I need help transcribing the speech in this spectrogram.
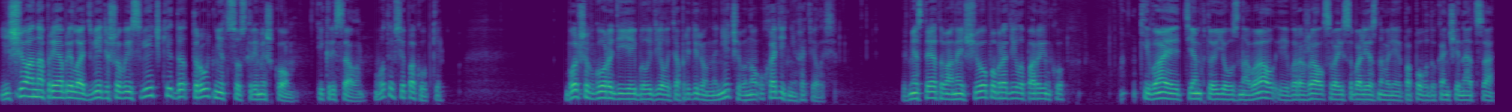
Еще она приобрела две дешевые свечки да трутницу с кремешком и кресалом. Вот и все покупки. Больше в городе ей было делать определенно нечего, но уходить не хотелось. Вместо этого она еще побродила по рынку — кивая тем, кто ее узнавал и выражал свои соболезнования по поводу кончины отца.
